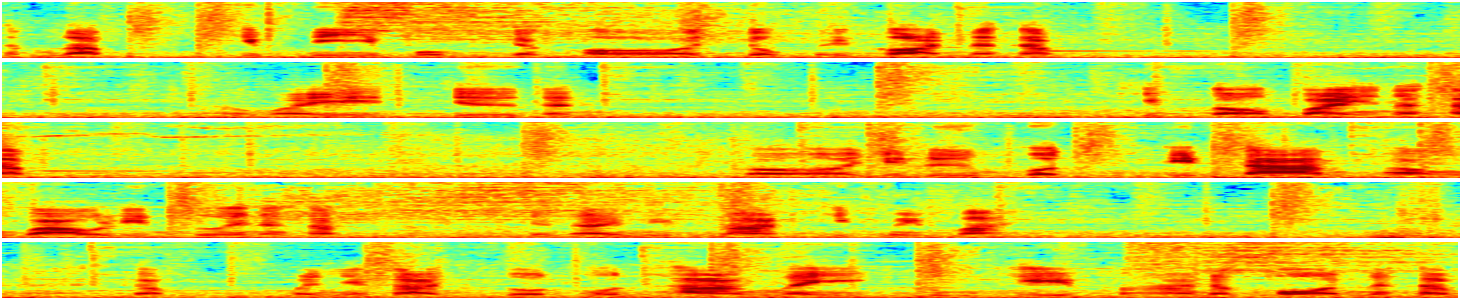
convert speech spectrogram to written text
สำหรับคลิปนี้ผมจะขอจบไปก่อนนะครับ ไว้เจอกัน คลิปต่อไปนะครับ ก็อย่าลืมกดติดตามช่องวาวลินด้วยนะครับ จะได้ไม่พลาดคลิปใหม่ๆ กับบรรยากาศรถหนทางในกรุงเทพมหานครนะครับ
